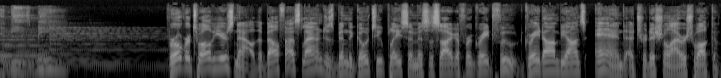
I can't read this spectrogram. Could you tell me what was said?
and he's me. For over 12 years now, the Belfast Lounge has been the go to place in Mississauga for great food, great ambiance, and a traditional Irish welcome.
